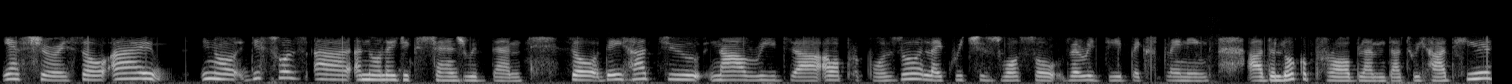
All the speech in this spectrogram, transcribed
Yes, sure. So I, you know, this was uh, a knowledge exchange with them. So they had to now read uh, our proposal, like which is also very deep, explaining uh, the local problem that we had here.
